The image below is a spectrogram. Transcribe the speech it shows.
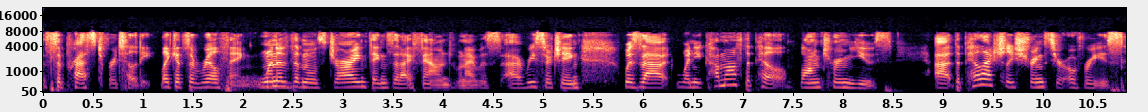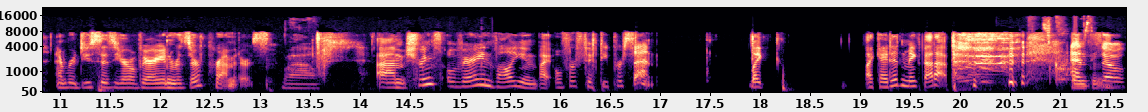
suppressed fertility. Like it's a real thing. One of the most jarring things that I found when I was uh, researching was that when you come off the pill, long term use, uh, the pill actually shrinks your ovaries and reduces your ovarian reserve parameters. Wow. Um, shrinks ovarian volume by over 50%. Like, like I didn't make that up. and so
